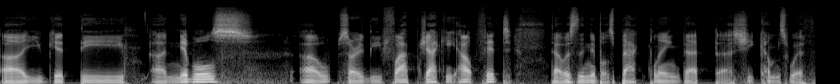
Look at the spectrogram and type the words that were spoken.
Uh, you get the uh, Nibbles. Uh, sorry, the Flapjackie outfit. That was the Nibbles back bling that uh, she comes with.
